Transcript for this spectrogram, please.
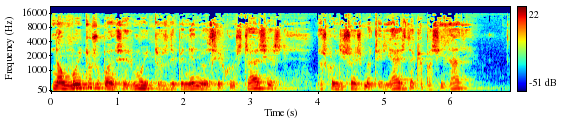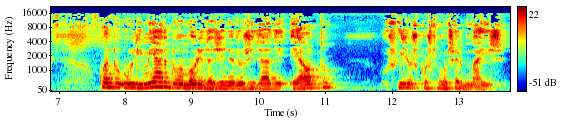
não muitos ou podem ser muitos, dependendo das circunstâncias, das condições materiais, da capacidade. Quando o limiar do amor e da generosidade é alto, os filhos costumam ser mais.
